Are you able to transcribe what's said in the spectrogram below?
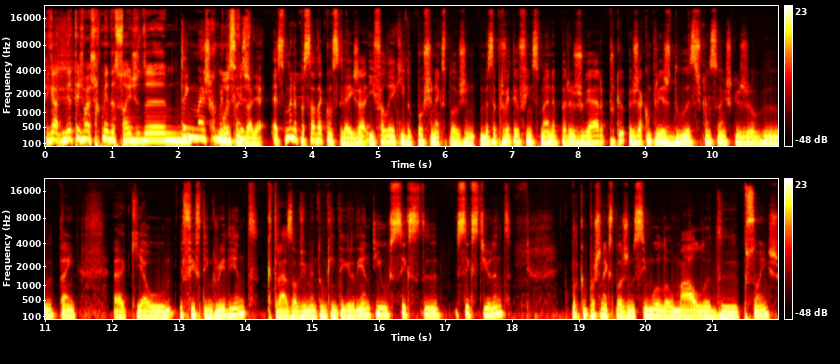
Ricardo. Ainda tens mais recomendações de. Tenho mais recomendações. músicas? Olha, a semana passada aconselhei já e falei aqui do Potion Explosion, mas aproveitei o fim de semana para jogar porque eu já comprei as duas expansões que o jogo tem, eh, que é o Fifth Ingredient, que traz obviamente um quinto ingrediente, e o Sixth, Sixth Student, porque o Potion Explosion simula uma aula de poções.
